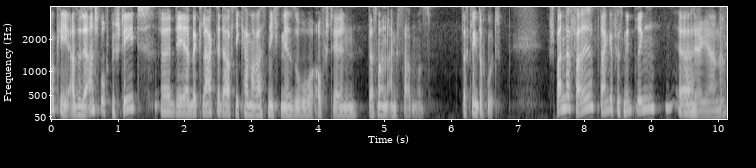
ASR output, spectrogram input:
Okay, also der Anspruch besteht, äh, der Beklagte darf die Kameras nicht mehr so aufstellen, dass man Angst haben muss. Das klingt doch gut. Spannender Fall, danke fürs Mitbringen. Äh, Sehr gerne.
